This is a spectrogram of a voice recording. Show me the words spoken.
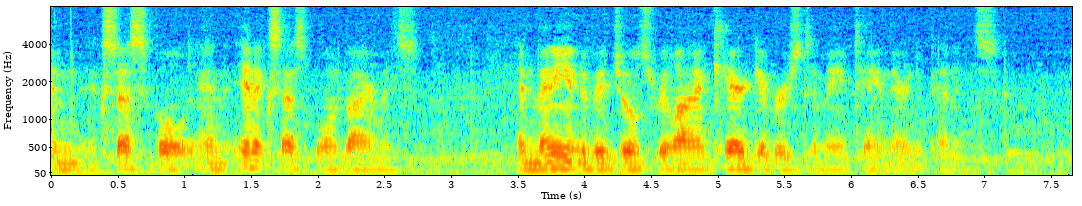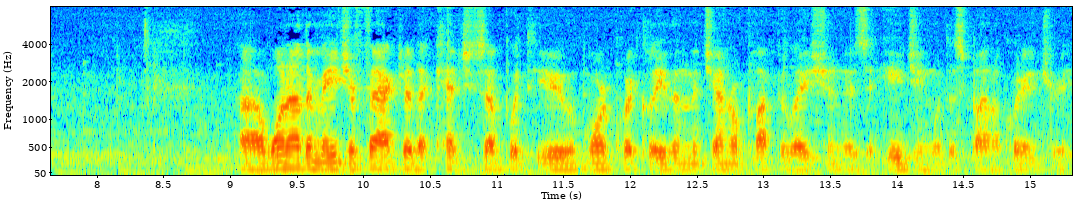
in accessible and inaccessible environments, and many individuals rely on caregivers to maintain their independence. Uh, one other major factor that catches up with you more quickly than the general population is aging with a spinal cord injury.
